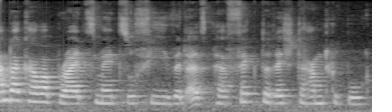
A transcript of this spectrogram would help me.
Undercover Bridesmaid Sophie wird als perfekte rechte Hand gebucht.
